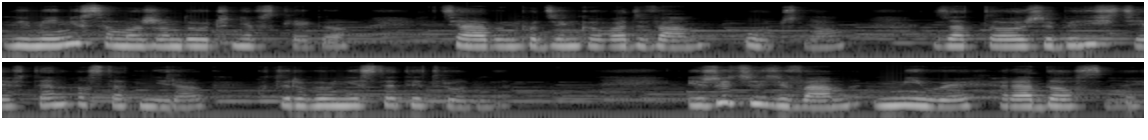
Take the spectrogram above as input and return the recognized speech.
W imieniu samorządu uczniowskiego chciałabym podziękować Wam, uczniom, za to, że byliście w ten ostatni rok, który był niestety trudny. I życzyć Wam miłych, radosnych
